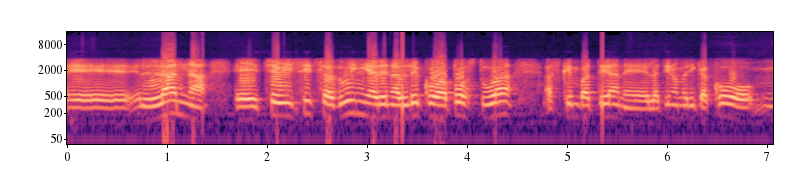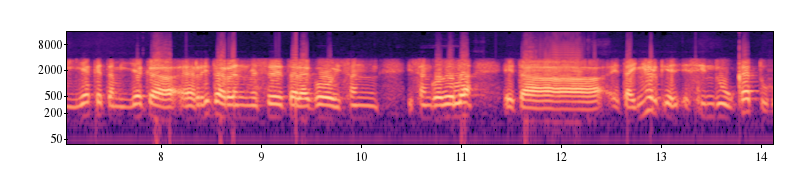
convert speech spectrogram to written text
e, lana, e, txebizitza duinaren aldeko apostua, azken batean e, Latinoamerikako milaka eta milaka herritarren mesedetarako izan, izango dela, eta, eta inork ezin du ukatu,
